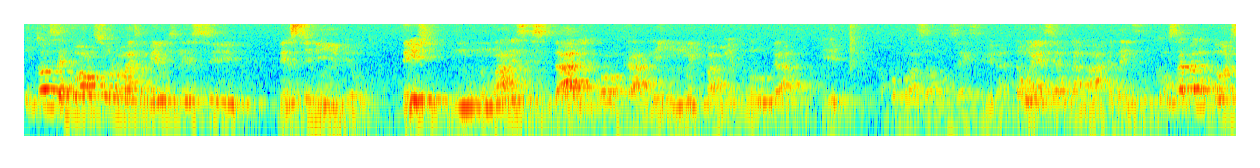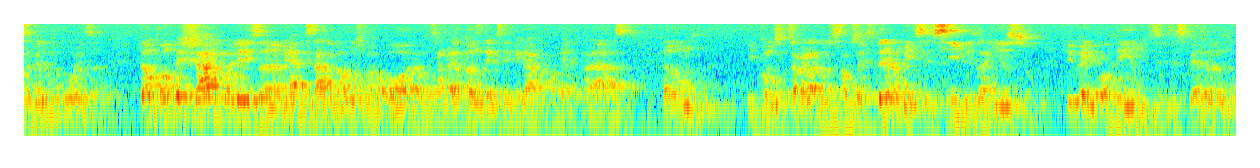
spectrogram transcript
E todas as reformas foram mais ou menos nesse, desse nível. Deixe, não há necessidade de colocar nenhum equipamento no lugar, porque a população consegue se virar. Então essa é outra marca iniciativa. Com os trabalhadores, a mesma coisa. Então vão deixar de colher exame, é avisado na última hora, os trabalhadores têm que se virar para correr atrás. Então, e como os trabalhadores de saúde são extremamente sensíveis a isso, ficam aí correndo, se desesperando.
